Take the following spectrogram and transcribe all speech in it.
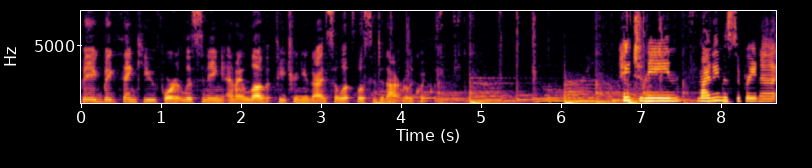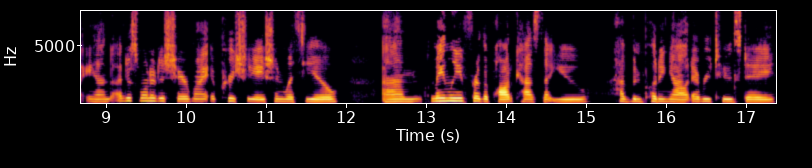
big, big thank you for listening. And I love featuring you guys. So let's listen to that really quickly. Hey Jeanine, my name is Sabrina, and I just wanted to share my appreciation with you, um, mainly for the podcast that you have been putting out every Tuesday.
